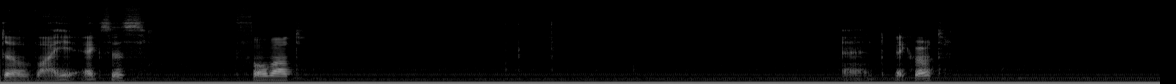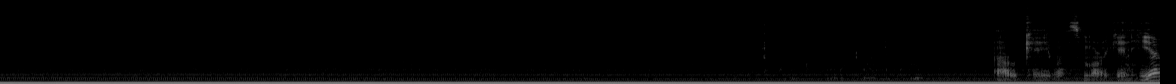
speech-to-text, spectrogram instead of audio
the y-axis forward and backward once more again here.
